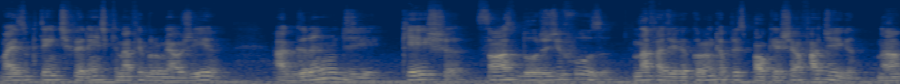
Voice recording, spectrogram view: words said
mas o que tem diferente é que na fibromialgia, a grande queixa são as dores difusas. Na fadiga crônica, a principal queixa é a fadiga. Na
